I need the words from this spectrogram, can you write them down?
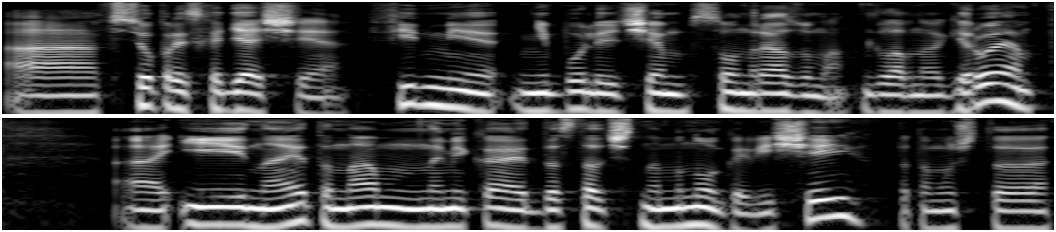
а, все происходящее в фильме не более чем сон разума главного героя. А, и на это нам намекает достаточно много вещей, потому что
